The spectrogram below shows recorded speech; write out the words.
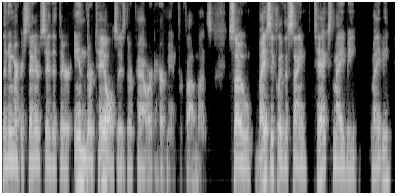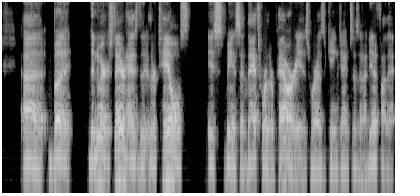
The New American Standard said that they're in their tails is their power to hurt men for five months. So basically the same text, maybe, maybe, uh, but the New American Standard has the, their tails is being said that's where their power is, whereas the King James doesn't identify that.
